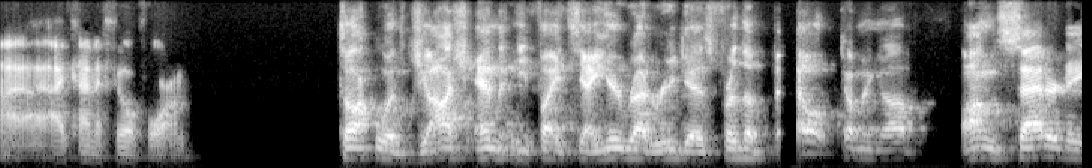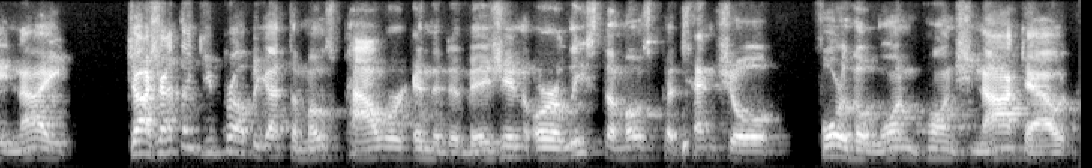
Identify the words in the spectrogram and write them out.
I, I kind of feel for them. Talk with Josh Emmett. He fights Yair Rodriguez for the belt coming up on Saturday night. Josh, I think you probably got the most power in the division, or at least the most potential for the one punch knockout.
